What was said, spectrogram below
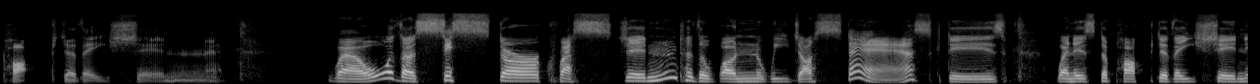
population? Well, the sister question to the one we just asked is, when is the population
